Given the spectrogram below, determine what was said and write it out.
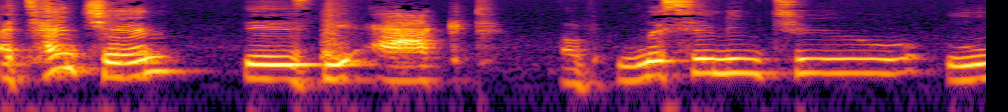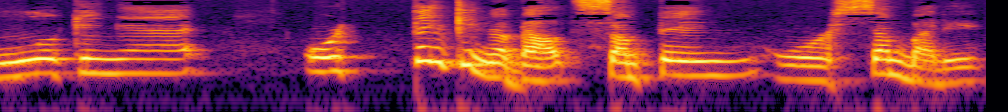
Attention is the act of listening to, looking at, or thinking about something or somebody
